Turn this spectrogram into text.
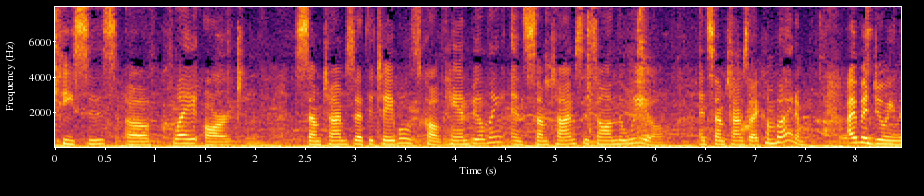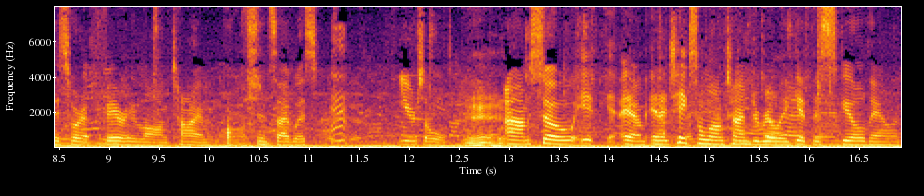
pieces of clay art. Sometimes at the table it's called hand building, and sometimes it's on the wheel, and sometimes I combine them. I've been doing this for a very long time, since I was years old. um, so it um, and it takes a long time to really get the skill down,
